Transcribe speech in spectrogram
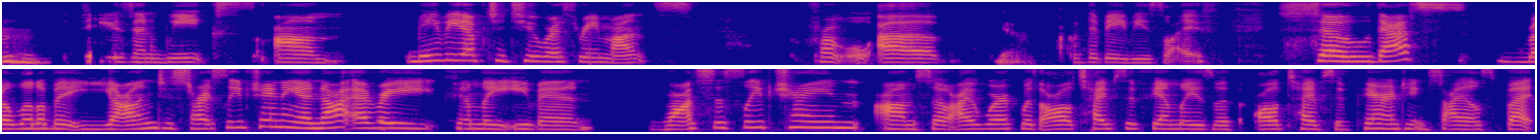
mm-hmm. days and weeks um, maybe up to two or three months from uh, yeah. of the baby's life so that's a little bit young to start sleep training and not every family even wants to sleep train um so i work with all types of families with all types of parenting styles but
